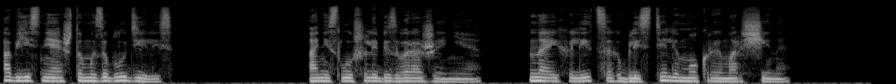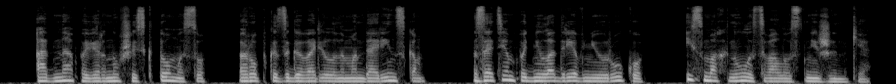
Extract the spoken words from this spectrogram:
объясняя, что мы заблудились. Они слушали без выражения. На их лицах блестели мокрые морщины. Одна, повернувшись к Томасу, робко заговорила на мандаринском, затем подняла древнюю руку и смахнула с волос снежинки.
